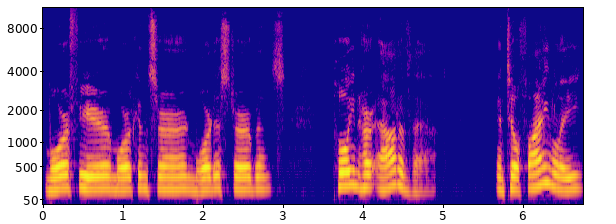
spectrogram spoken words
more fear, more concern, more disturbance pulling her out of that until finally,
